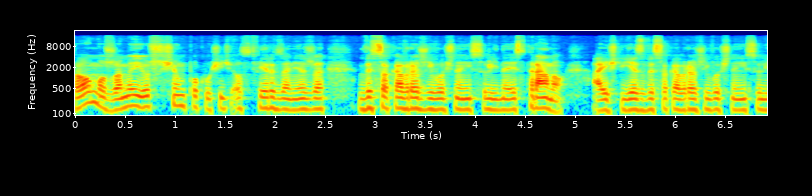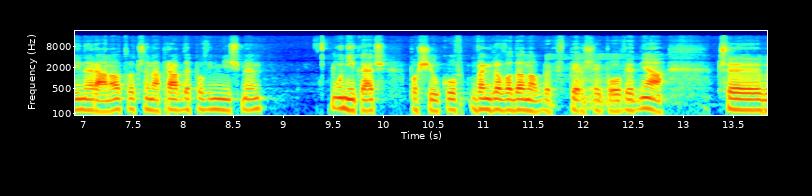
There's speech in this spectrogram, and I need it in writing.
to możemy już się pokusić o stwierdzenie, że wysoka wrażliwość na insulinę jest rano. A jeśli jest wysoka wrażliwość na insulinę rano, to czy naprawdę powinniśmy unikać posiłków węglowodanowych w pierwszej połowie dnia? Czy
